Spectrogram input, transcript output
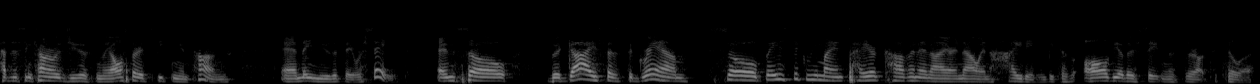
had this encounter with Jesus, and they all started speaking in tongues, and they knew that they were saved. And so the guy says to Graham, So basically, my entire coven and I are now in hiding because all the other Satanists are out to kill us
